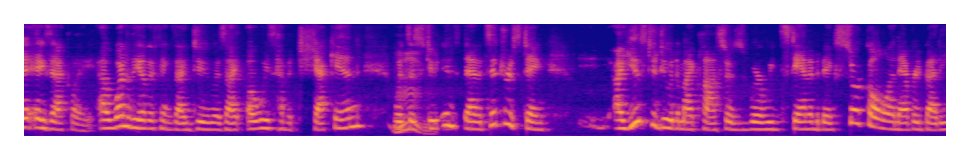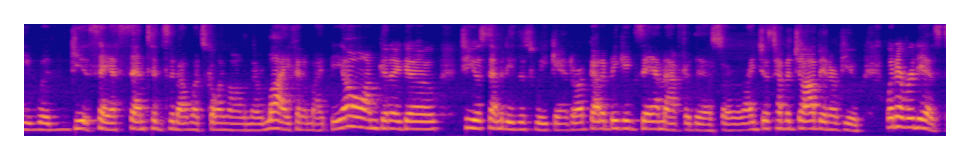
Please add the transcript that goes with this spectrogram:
Exactly. Uh, one of the other things I do is I always have a check in with mm. the students. And it's interesting I used to do it in my classes where we'd stand in a big circle and everybody would get, say a sentence about what's going on in their life. And it might be, oh, I'm going to go to Yosemite this weekend, or I've got a big exam after this, or I just have a job interview, whatever it is.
